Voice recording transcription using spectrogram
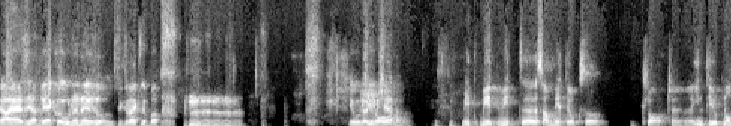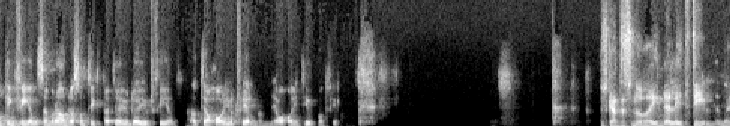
Ja, den reaktionen är rolig. Fick verkligen bara... Jo, Ja, ja. tjena. Mitt, mitt, mitt äh, samvete är också klart. Äh, inte gjort någonting fel. Sen var det andra som tyckte att jag gjorde, har gjort fel. Att jag har gjort fel, men jag har inte gjort något fel. Du ska inte snurra in det lite till, eller?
